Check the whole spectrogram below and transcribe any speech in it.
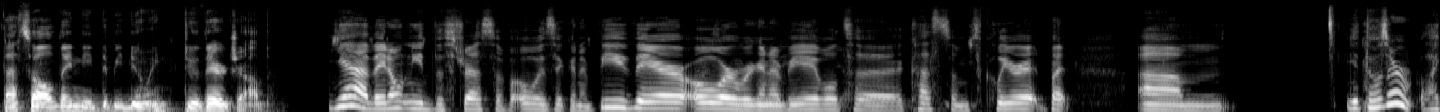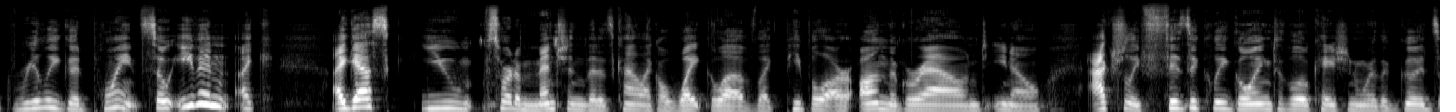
That's all they need to be doing. Do their job. Yeah, they don't need the stress of, oh, is it going to be there? Oh, are we going to be able to customs clear it? But um, yeah, those are like really good points. So even like, I guess you sort of mentioned that it's kind of like a white glove, like people are on the ground, you know, actually physically going to the location where the goods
